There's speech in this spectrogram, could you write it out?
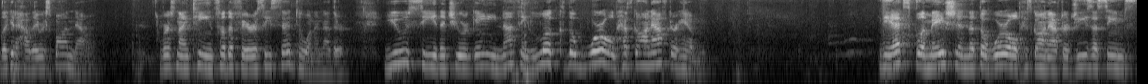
Look at how they respond now. Verse 19 So the Pharisees said to one another, You see that you are gaining nothing. Look, the world has gone after him. The exclamation that the world has gone after Jesus seems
